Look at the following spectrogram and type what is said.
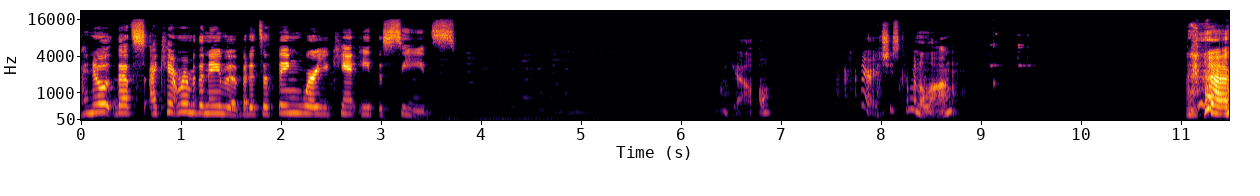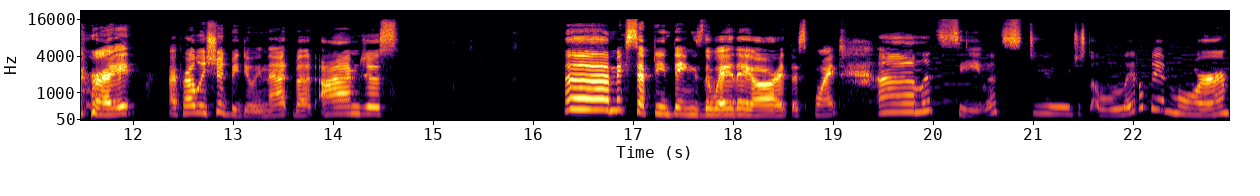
I know that's, I can't remember the name of it, but it's a thing where you can't eat the seeds. There we go. All right, she's coming along. right? I probably should be doing that, but I'm just... Uh, I'm accepting things the way they are at this point. Um, let's see. Let's do just a little bit more.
